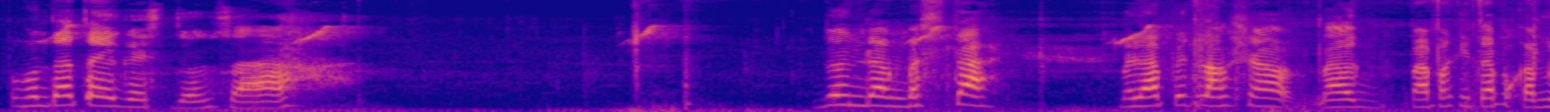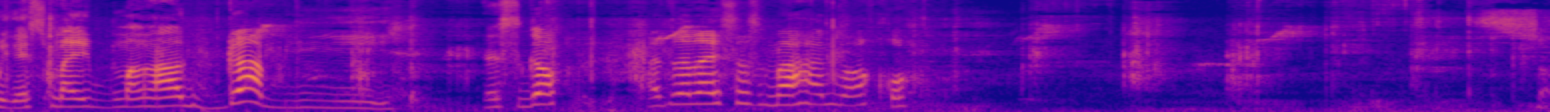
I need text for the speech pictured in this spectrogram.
pumunta tayo guys doon sa doon lang basta. Malapit lang siya. Magpapakita po kami guys. May mga gabi. Let's go. At tara, sasamahan mo ako. So,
